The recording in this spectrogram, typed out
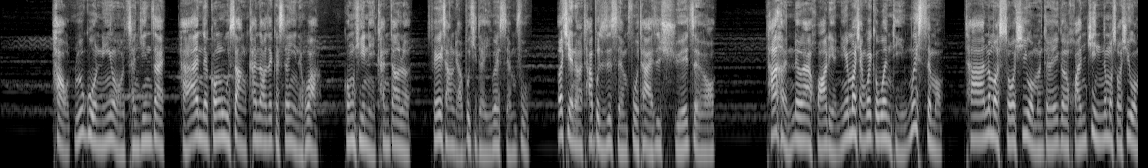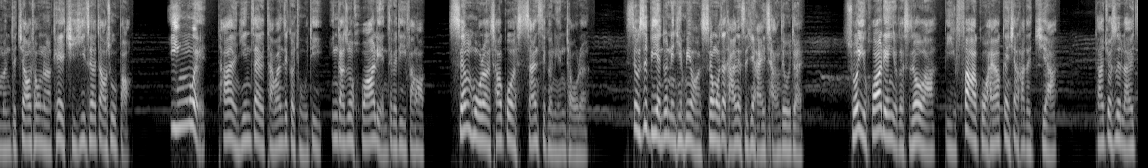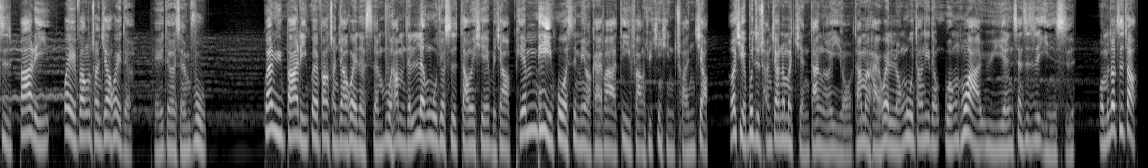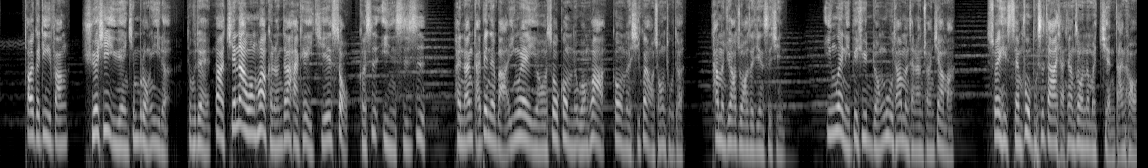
好，如果你有曾经在海岸的公路上看到这个身影的话，恭喜你看到了非常了不起的一位神父。而且呢，他不只是神父，他还是学者哦。他很热爱花莲。你有没有想过一个问题？为什么他那么熟悉我们的一个环境，那么熟悉我们的交通呢？可以骑机车到处跑？因为他已经在台湾这个土地，应该说花莲这个地方哦，生活了超过三十个年头了。是不是比很多年轻朋友生活在台湾的时间还长，对不对？所以花莲有的时候啊，比法国还要更像他的家。他就是来自巴黎卫方传教会的培德神父。关于巴黎卫方传教会的神父，他们的任务就是到一些比较偏僻或是没有开发的地方去进行传教，而且不止传教那么简单而已哦，他们还会融入当地的文化、语言，甚至是饮食。我们都知道，到一个地方学习语言已经不容易了。对不对？那接纳文化可能大家还可以接受，可是饮食是很难改变的吧？因为有时候跟我们的文化、跟我们的习惯有冲突的，他们就要做到这件事情。因为你必须融入他们才能传教嘛。所以神父不是大家想象中的那么简单哦。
